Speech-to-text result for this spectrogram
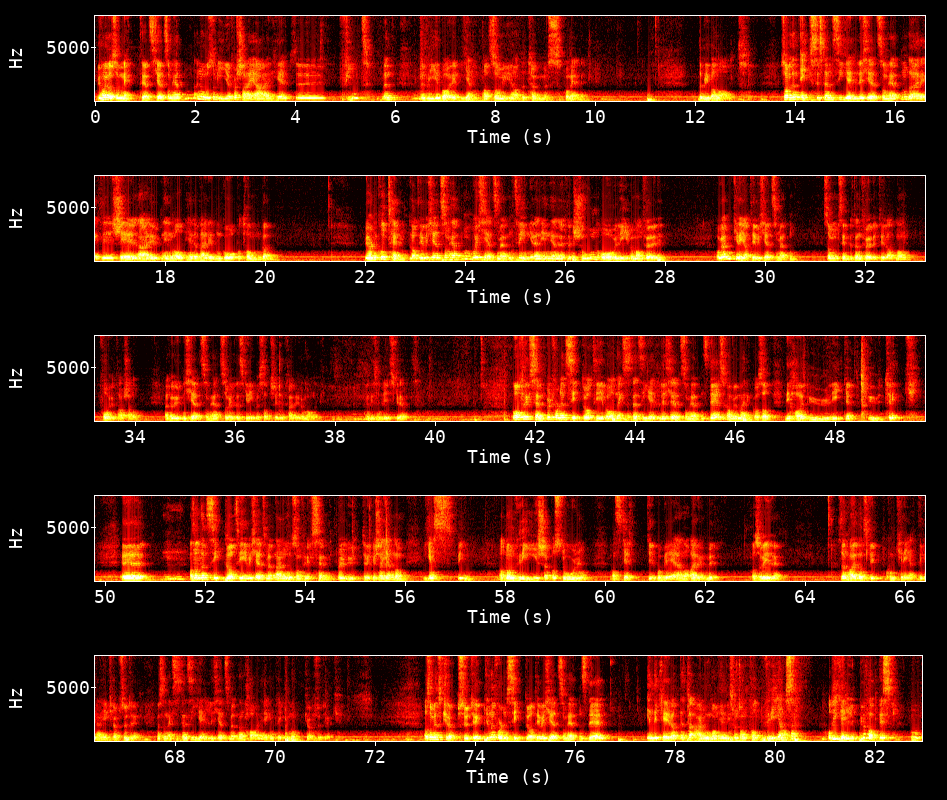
Vi har også metthetskjedsomheten. Det er noe som i og for seg er helt uh, fint. Men det blir bare gjentatt så mye at det tømmes for mening. Det blir banalt. Så har vi den eksistensielle kjedsomheten, der egentlig sjelen er uten innhold. Hele verden går på tomgang. Vi har den kontemplative kjedsomheten, hvor kjedsomheten tvinger en inn i en refleksjon over livet man fører. Og vi har den kreative kjedsomheten, som simpelthen fører til at man foretar seg noe. Jeg tror Uten kjedsomhet så vil det skrives atskillig færre romaner enn de som blir skrevet. Og f.eks. For, for den situative og den eksistensielle kjedsomhetens del så kan vi jo merke oss at de har ulike uttrykk. Eh, altså Den situative kjedsomheten er noe som f.eks. uttrykker seg gjennom gjesping. At man vrir seg på stolen, man strekker på ben og armer osv. Så, den har ganske konkrete, greie kroppsuttrykk. Mens den eksistensielle kjedsomheten den har egentlig ikke noe kroppsuttrykk. Altså Mens kroppsuttrykkene for den situative kjedsomhetens del indikerer at dette er noe man i en viss forstand kan vri av seg. Og det hjelper jo faktisk å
